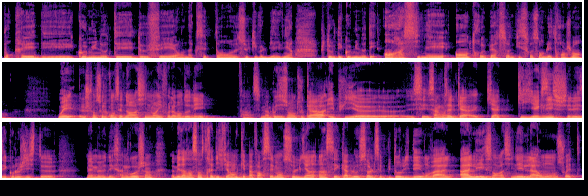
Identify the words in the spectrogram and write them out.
pour créer des communautés de fait en acceptant ceux qui veulent bien y venir, plutôt que des communautés enracinées entre personnes qui se ressemblent étrangement. Oui, je pense que le concept d'enracinement, il faut l'abandonner. Enfin, c'est ma position en tout cas. Et puis, c'est un concept qui, qui, existe chez les écologistes même d'extrême gauche, hein, mais dans un sens très différent, qui n'est pas forcément ce lien insécable au sol. C'est plutôt l'idée, on va aller s'enraciner là où on souhaite.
